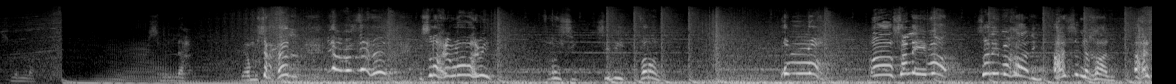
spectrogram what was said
بسم الله بسم الله يا مسهل يا مسهل بس راح الرحيم فرنسي سبيل فرن والله آه صليبه صليبه غالي احس انه غالي احس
